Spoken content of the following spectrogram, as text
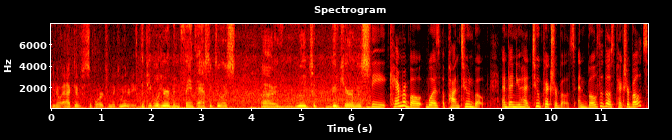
you know, active support from the community. The people here have been fantastic to us. Uh, really took good care of us. The camera boat was a pontoon boat. And then you had two picture boats, and both of those picture boats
